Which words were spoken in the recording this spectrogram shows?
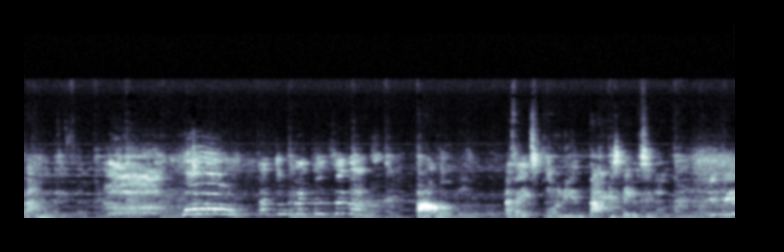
bountiful. Whoa! That took like 10 seconds! Follow me as I explore the entire state of Sinaloa. You see?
